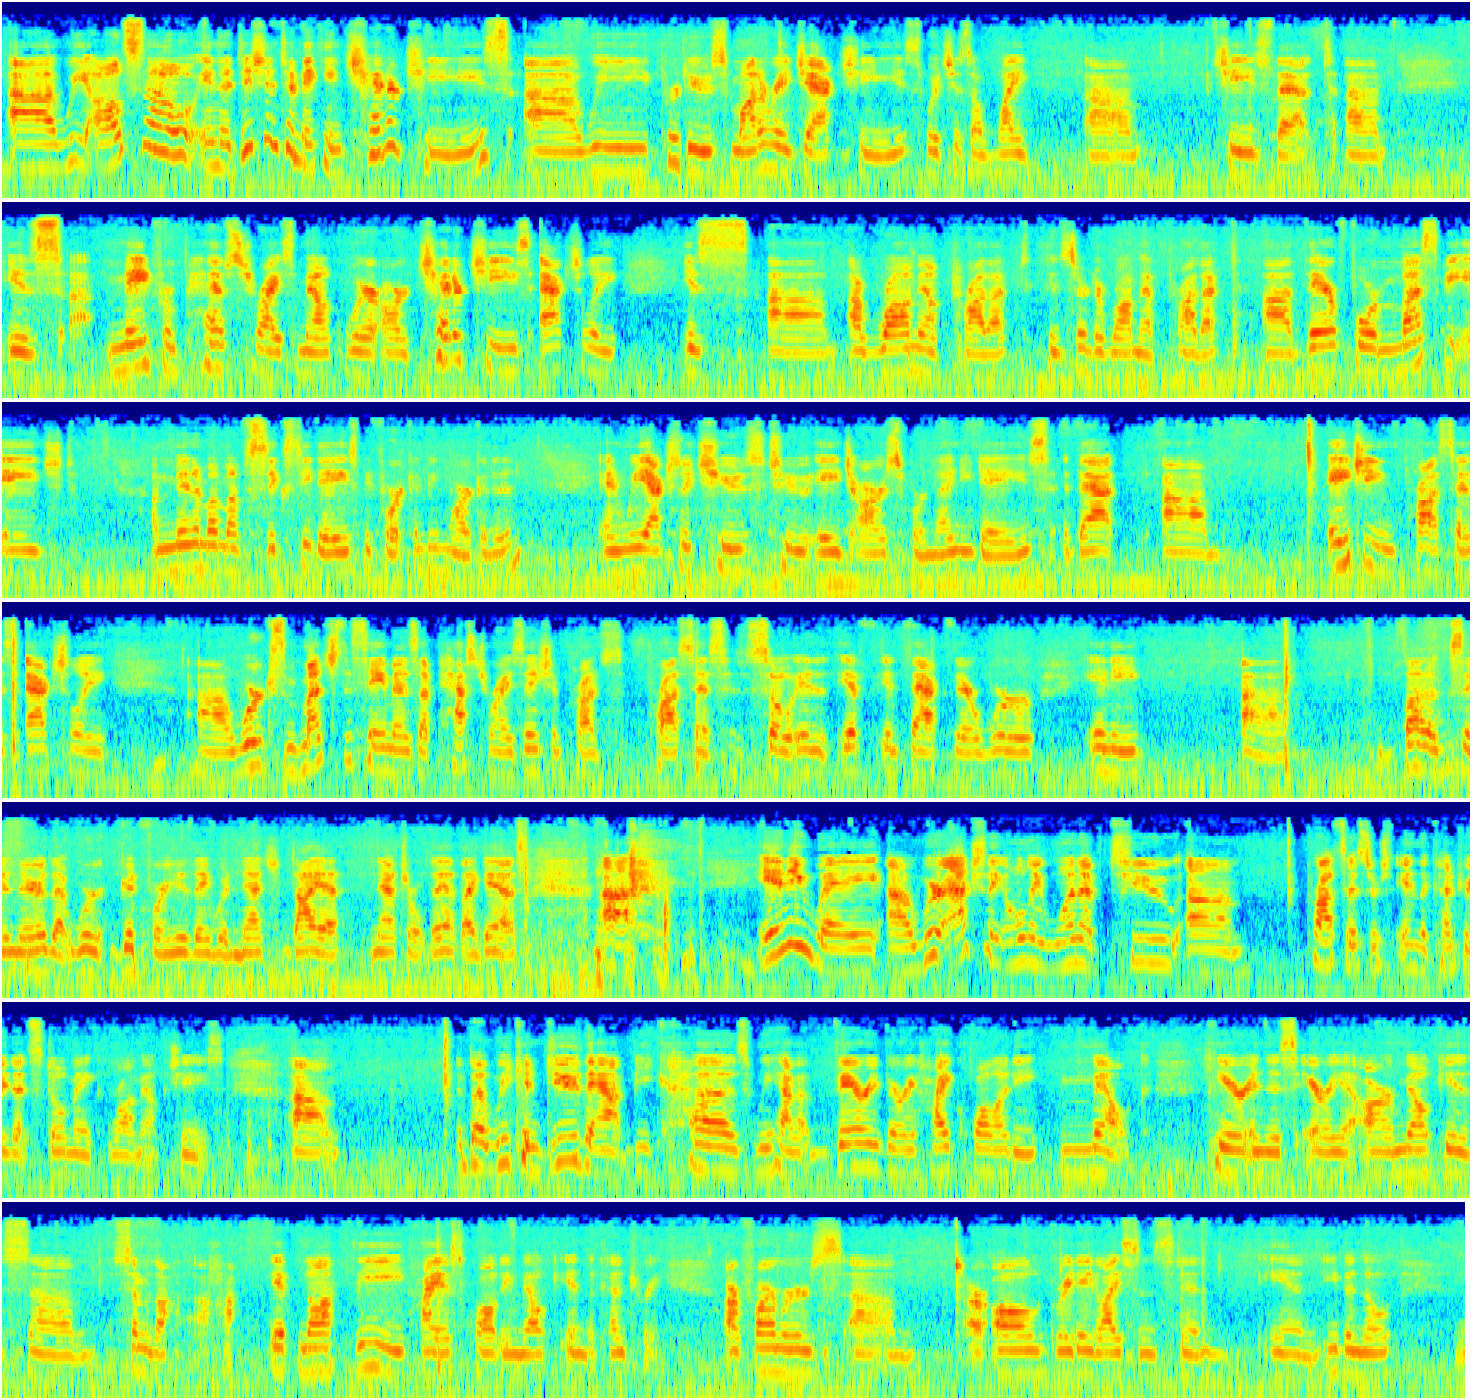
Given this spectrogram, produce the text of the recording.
Uh, we also, in addition to making cheddar cheese, uh, we produce Monterey Jack cheese, which is a white um, cheese that um, is uh, made from pasteurized milk, where our cheddar cheese actually is um, a raw milk product, considered a raw milk product, uh, therefore must be aged a minimum of 60 days before it can be marketed and we actually choose to age ours for 90 days. That um, aging process actually uh, works much the same as a pasteurization process. So, in, if in fact there were any uh, bugs in there that weren't good for you, they would die a natural death, I guess. Uh, anyway, uh, we're actually only one of two. Um, processors in the country that still make raw milk cheese. Um, but we can do that because we have a very, very high quality milk here in this area. Our milk is um, some of the, if not the highest quality milk in the country. Our farmers um, are all grade A licensed and, and even though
